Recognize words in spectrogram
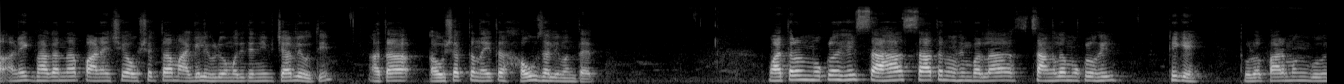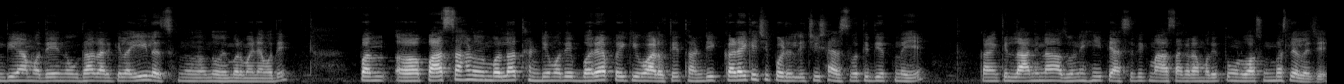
अनेक भागांना पाण्याची आवश्यकता मागील व्हिडिओमध्ये त्यांनी विचारली होती. आता आवश्यकता नाही तर हाऊ झाली म्हणतायत. वातावरण मोकळं हे सहा सात नोव्हेंबरला चांगलं मोकळं होईल. ठीक आहे. थोडंफार मग गोंदियामध्ये नऊ दहा तारखेला येईलच नोव्हेंबर महिन्यामध्ये. पण पाच सहा नोव्हेंबरला थंडीमध्ये बऱ्यापैकी वाढ होते. थंडी कडाक्याची पडेल याची शाश्वती देत नाहीये. कारण की लानिना अजूनही पॅसिफिक महासागरामध्ये तोंड वासून बसलेलाच आहे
